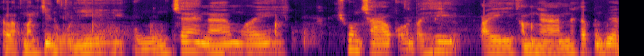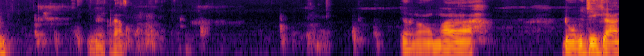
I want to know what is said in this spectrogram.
สำหรับมันที่หนูนี้ ผมแช่น้ำไว้ช่วงเช้าก่อนไปที่ไปทำงานนะครับเพื่อนๆนี่นะครับ เดี๋ยวเรามาดูวิธีการ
